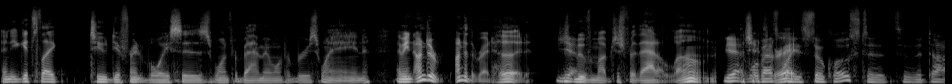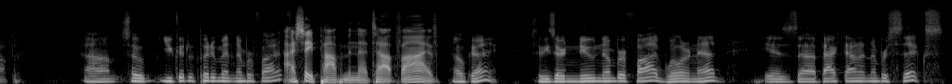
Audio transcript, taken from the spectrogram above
and he gets like two different voices, one for Batman, one for Bruce Wayne. I mean, under under the Red Hood, just Yeah. move him up just for that alone. Yeah, That well, that's great. why he's so close to to the top. Um, so you good with put him at number five? I say pop him in that top five. Okay, so he's our new number five. Will Arnett is uh, back down at number six.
